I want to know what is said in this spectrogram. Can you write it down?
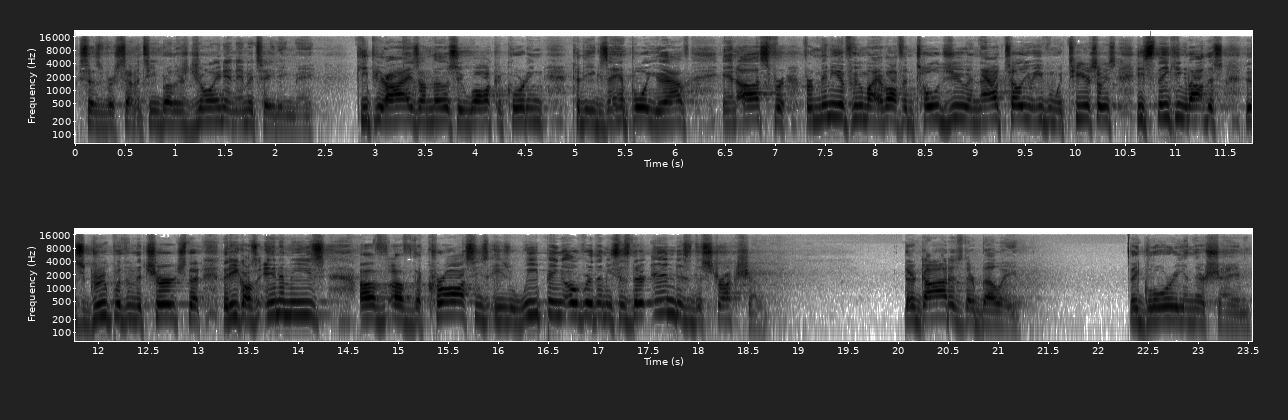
It says verse 17, brothers, join in imitating me. Keep your eyes on those who walk according to the example you have in us, for, for many of whom I have often told you and now tell you even with tears. So he's, he's thinking about this, this group within the church that, that he calls enemies of, of the cross. He's, he's weeping over them. He says their end is destruction, their God is their belly. They glory in their shame,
